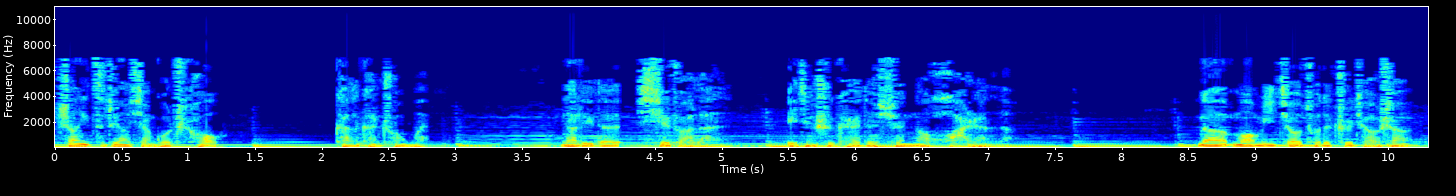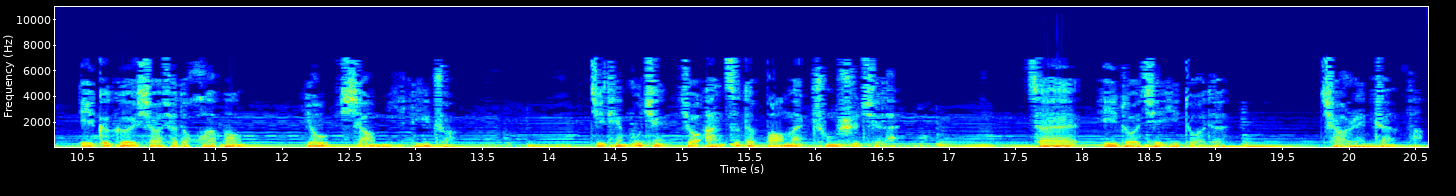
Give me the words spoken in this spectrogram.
上一次这样想过之后，看了看窗外，那里的蟹爪兰已经是开得喧闹哗然了。那茂密交错的枝条上，一个个小小的花苞，有小米粒状。几天不见，就暗自的饱满充实起来，在一朵接一朵的悄然绽放。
